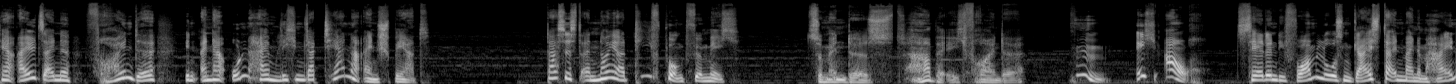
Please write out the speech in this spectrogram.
der all seine Freunde in einer unheimlichen Laterne einsperrt. Das ist ein neuer Tiefpunkt für mich. Zumindest habe ich Freunde. Hm, ich auch. Zählen die formlosen Geister in meinem Hain?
